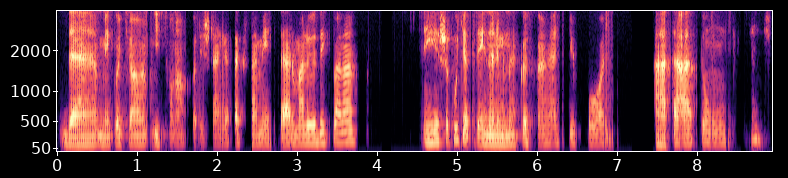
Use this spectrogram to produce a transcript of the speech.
de még hogyha itt van, akkor is rengeteg szemét termelődik vele. És a kutyatrénerünknek köszönhetjük, hogy átálltunk egy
